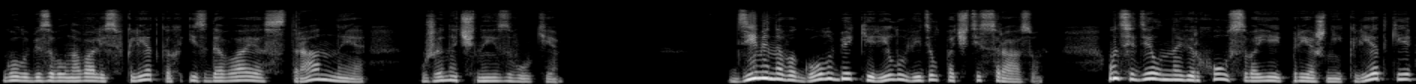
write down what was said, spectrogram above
Голуби заволновались в клетках, издавая странные, уже ночные звуки. Диминого голубя Кирилл увидел почти сразу. Он сидел наверху своей прежней клетки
